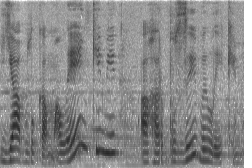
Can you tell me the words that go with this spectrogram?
яблука маленькими, а гарбузи великими.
